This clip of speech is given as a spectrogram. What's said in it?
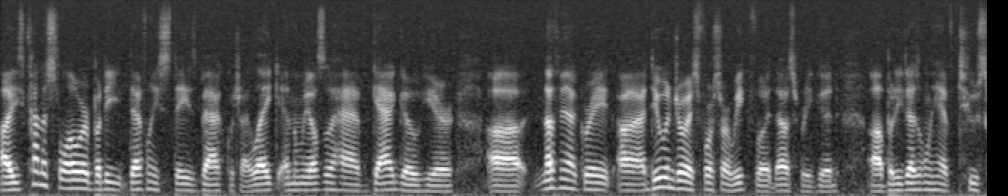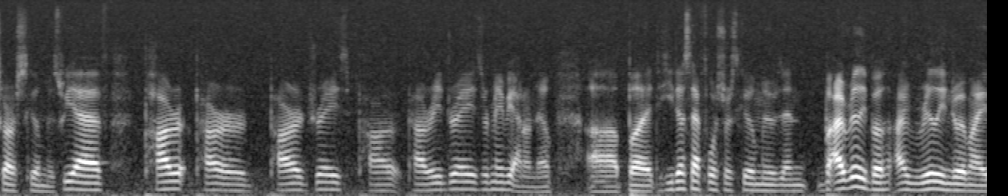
Uh, he's kind of slower, but he definitely stays back, which I like. And then we also have Gago here. Uh, nothing that great. Uh, I do enjoy his four-star weak foot. That was pretty good. Uh, but he does only have two star skill moves. We have Par Par Paradres, Par or maybe I don't know. Uh, but he does have four star skill moves, and but I really both I really enjoy my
